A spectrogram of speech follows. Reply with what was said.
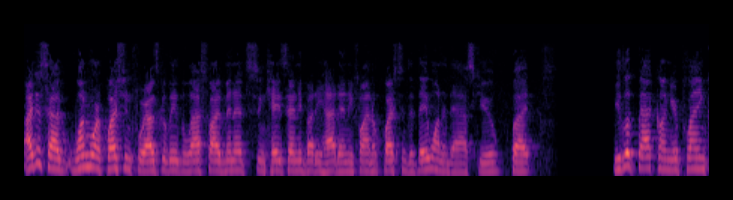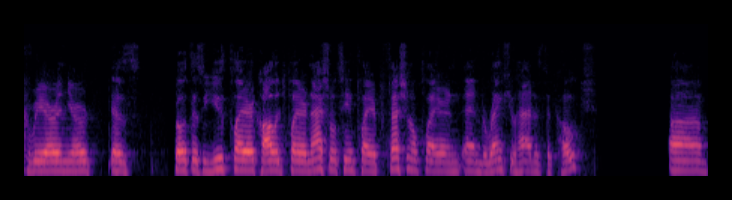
I just had one more question for you. I was going to leave the last five minutes in case anybody had any final questions that they wanted to ask you. But you look back on your playing career and your as both as a youth player, college player, national team player, professional player, and, and the ranks you had as the coach. Um,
